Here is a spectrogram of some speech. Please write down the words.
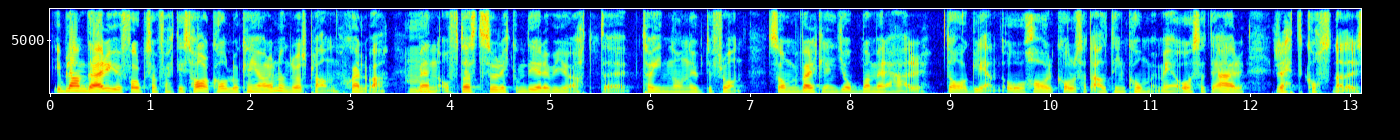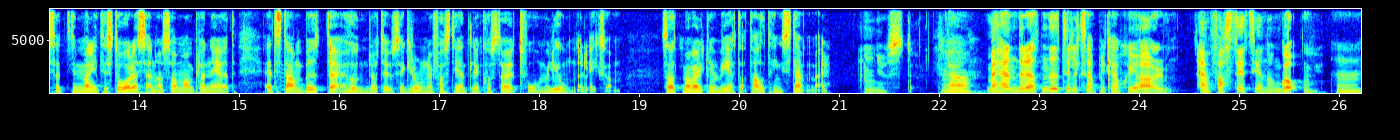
Ibland är det ju folk som faktiskt har koll och kan göra en underhållsplan själva. Mm. Men oftast så rekommenderar vi ju att eh, ta in någon utifrån som verkligen jobbar med det här dagligen och har koll så att allting kommer med och så att det är rätt kostnader. Så att man inte står där sen och så har man planerat ett stambyte 100 000 kronor fast det egentligen kostar 2 miljoner liksom. Så att man verkligen vet att allting stämmer. Mm, Just det. Ja. Men händer det att ni till exempel kanske gör en fastighetsgenomgång Mm.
